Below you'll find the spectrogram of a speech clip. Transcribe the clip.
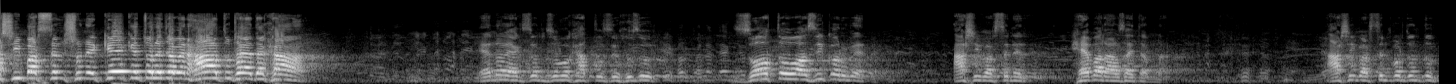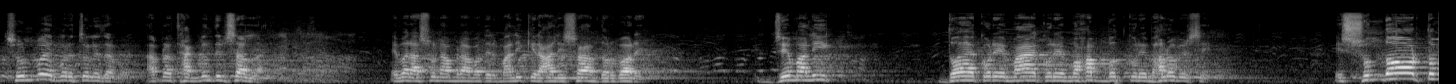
আশি পার্সেন্ট শুনে কে কে চলে যাবেন? হাত উঠায় দেখান। এন একজন যুবক হাত তুলছে, হুজুর, যত আজি করবেন, আশি পার্সেন্টের হেবার আর যাইতাম না। আশি পার্সেন্ট পর্যন্ত শুনব, এরপরে চলে যাব। আপনারা থাকবেন তো ইনশাল্লাহ এবার আসুন আমরা আমাদের মালিকের আলী শাহ দরবারে। যে মালিক দয়া করে, মায়া করে, মহাব্বত করে, ভালোবেসে এই সুন্দরতম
